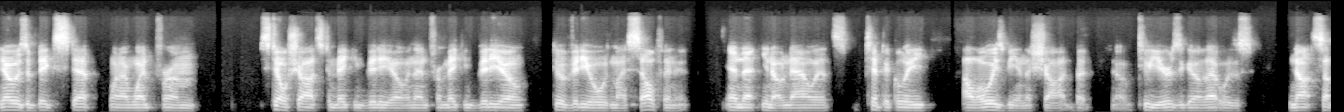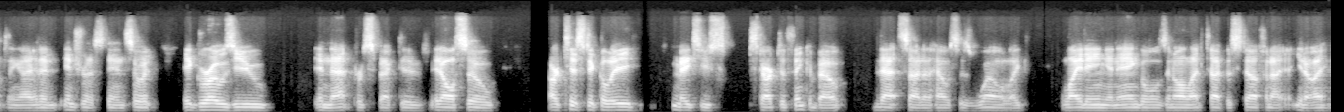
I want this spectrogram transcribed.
you know, it was a big step when I went from still shots to making video and then from making video to a video with myself in it. and that you know now it's typically I'll always be in the shot, but you know two years ago that was not something I had an interest in. So it it grows you in that perspective. It also artistically makes you start to think about that side of the house as well, like lighting and angles and all that type of stuff. And I, you know, I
